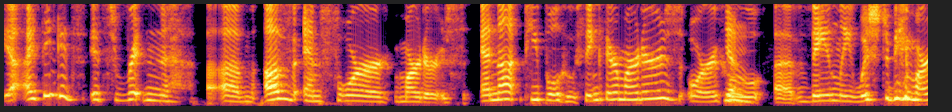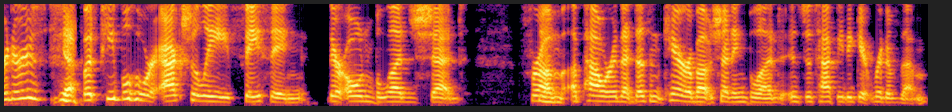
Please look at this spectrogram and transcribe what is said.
yeah i think it's it's written um, of and for martyrs and not people who think they're martyrs or Yeah. who uh, vainly wish to be martyrs Yeah. but people who are actually facing their own blood shed from a power that doesn't care about shedding blood is just happy to get rid of them.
